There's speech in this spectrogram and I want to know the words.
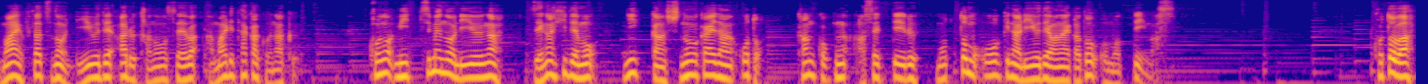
前2つの理由である可能性はあまり高くなく、この3つ目の理由が是が非でも日韓首脳会談をと韓国が焦っている最も大きな理由ではないかと思っています。ことは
